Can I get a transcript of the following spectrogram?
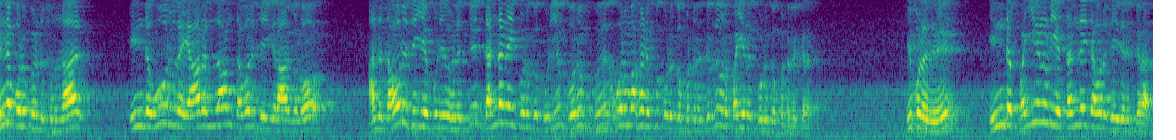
என்ன பொறுப்பு என்று சொன்னால் இந்த ஊரில் யாரெல்லாம் தவறு செய்கிறார்களோ அந்த தவறு செய்யக்கூடியவர்களுக்கு தண்டனை கொடுக்கக்கூடிய பொறுப்பு ஒரு மகனுக்கு கொடுக்கப்பட்டிருக்கிறது ஒரு பையனுக்கு கொடுக்கப்பட்டிருக்கிறது. இப்பொழுது இந்த பையனுடைய தந்தை தவறு செய்திருக்கிறார்.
